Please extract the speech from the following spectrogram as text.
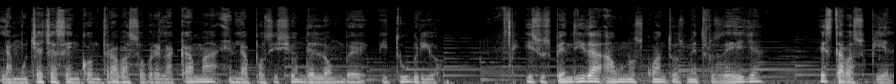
La muchacha se encontraba sobre la cama en la posición del hombre vitubrio, y suspendida a unos cuantos metros de ella estaba su piel,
